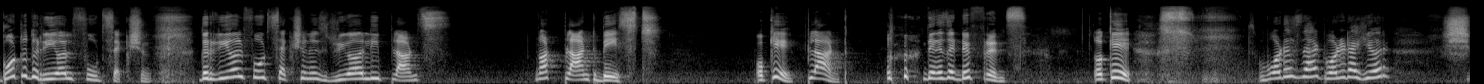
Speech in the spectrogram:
Go to the real food section. The real food section is really plants, not plant based. Okay, plant. there is a difference. Okay, what is that? What did I hear? Sh-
